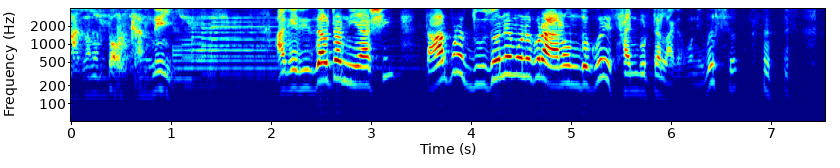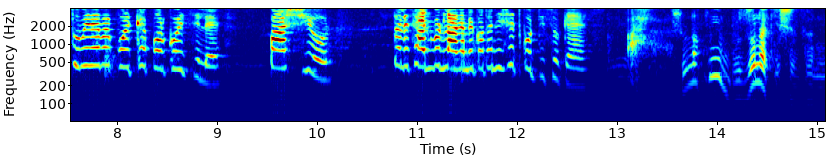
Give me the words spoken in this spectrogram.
লাগানোর দরকার নেই। আগে রেজাল্টটা নিয়ে আসি তারপরে দুজনে মনে করে আনন্দ করে সাইনবোর্ডটা লাগাবো নি বুঝছ? তুমি না এবার পরীক্ষার পর কইছিলে পাস শিওর। তাহলে সাইনবোর্ড লাগানোর কথা নিষেধ করতিছো কে? আহ শোনো তুমি বুঝো না কিসের জন্য।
